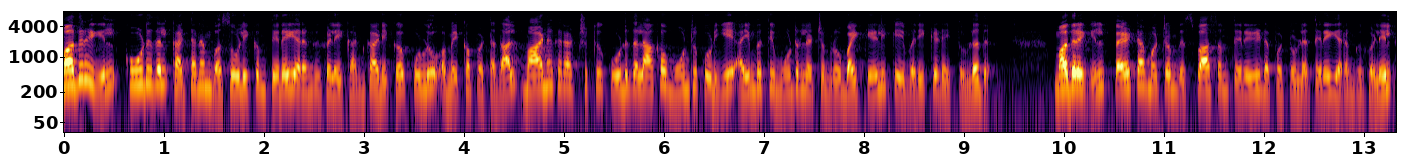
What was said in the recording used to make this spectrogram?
மதுரையில் கூடுதல் கட்டணம் வசூலிக்கும் திரையரங்குகளை கண்காணிக்க குழு அமைக்கப்பட்டதால் மாநகராட்சிக்கு கூடுதலாக மூன்று கோடியே ஐம்பத்தி மூன்று லட்சம் ரூபாய் கேளிக்கை வரி கிடைத்துள்ளது. மதுரையில் பேட்டா மற்றும் விஸ்வாசம் திரையிடப்பட்டுள்ள திரையரங்குகளில்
